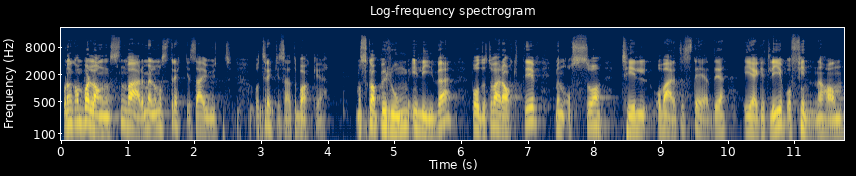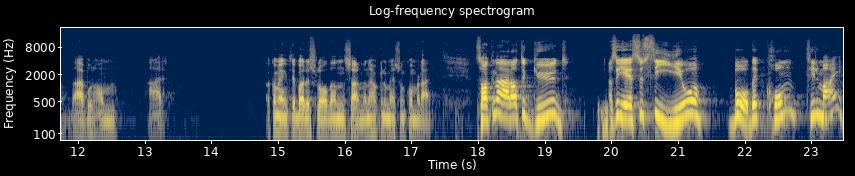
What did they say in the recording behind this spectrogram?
Hvordan kan balansen være mellom å strekke seg ut og trekke seg tilbake? Om å skape rom i livet, både til å være aktiv, men også til å være til stede i eget liv og finne han der hvor han er. Da kan vi egentlig bare slå den skjermen. Jeg har ikke noe mer som kommer der. Saken er at Gud Altså, Jesus sier jo både 'kom til meg',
